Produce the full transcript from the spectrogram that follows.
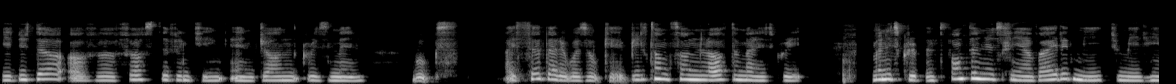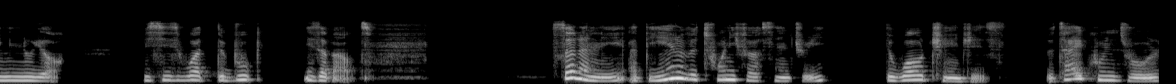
the editor of the first Stephen King and John Grisham books. I said that it was okay. Bill Thompson loved the manuscript manuscript and spontaneously invited me to meet him in New York. This is what the book is about. Suddenly, at the end of the 21st century, the world changes. The tycoons rule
